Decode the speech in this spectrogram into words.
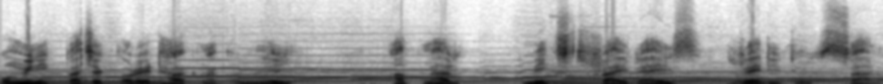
ও মিনিট পাঁচেক পরে ঢাকনা খুললেই আপনার mixed fried rice ready to serve.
